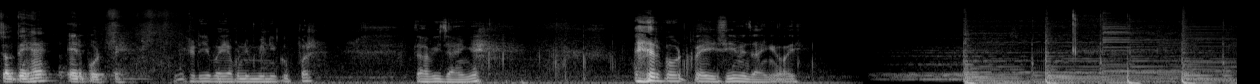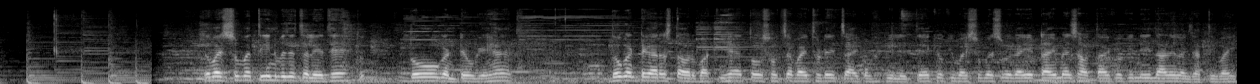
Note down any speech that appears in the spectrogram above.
चलते हैं एयरपोर्ट पे। खड़िए भाई अपनी मिनी कूपर तो अभी जाएँगे। एयरपोर्ट पे इसी में जाएँगे भाई। तो भाई सुबह तीन बजे चले थे तो दो घंटे हो गए हैं। दो घंटे का रास्ता और बाकी है तो सोचा भाई थोड़े चाय कॉफ़ी पी लेते हैं क्योंकि भाई सुबह सुबह का ये टाइम ऐसा होता है क्योंकि नींद आने लग जाती है भाई।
